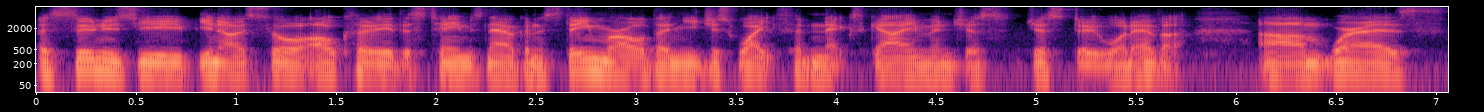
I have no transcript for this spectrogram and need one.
As soon as you, you know, saw, oh, clearly this team's now going to steamroll, then you just wait for the next game and just just do whatever. Um, whereas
